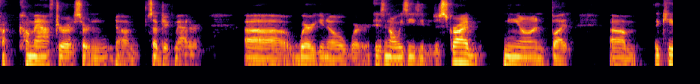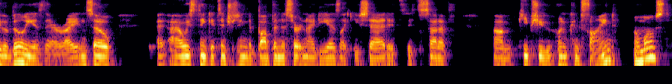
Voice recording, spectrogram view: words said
c- come after a certain um, subject matter uh, where you know where it isn't always easy to describe neon but um, the capability is there right? And so I, I, always think it's interesting to bump into certain ideas, like you said. It's it's sort of um, keeps you unconfined almost.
